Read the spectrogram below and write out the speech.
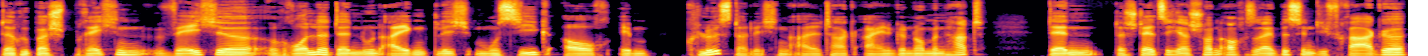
darüber sprechen, welche Rolle denn nun eigentlich Musik auch im klösterlichen Alltag eingenommen hat. Denn das stellt sich ja schon auch so ein bisschen die Frage,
